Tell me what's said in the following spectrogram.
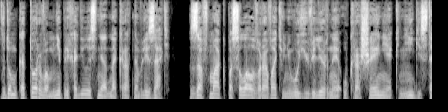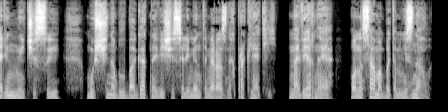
в дом которого мне приходилось неоднократно влезать. Завмак посылал воровать у него ювелирные украшения, книги, старинные часы. Мужчина был богат на вещи с элементами разных проклятий. Наверное, он и сам об этом не знал.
